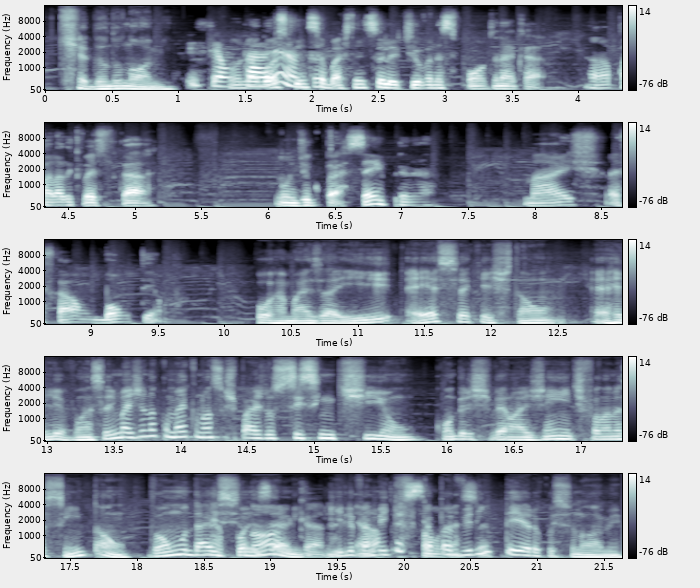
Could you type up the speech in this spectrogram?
que é dando nome. Isso é O um negócio tem talento. que ser bastante seletivo nesse ponto, né, cara? É uma parada que vai ficar, não digo pra sempre, né? Mas vai ficar um bom tempo. Porra, mas aí, essa é a questão, é a relevância. Imagina como é que nossos pais não se sentiam quando eles tiveram a gente falando assim, então, vamos mudar Ah, esse é, nome. cara. e ele É vai meio que ficar pra vida inteira com esse nome.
